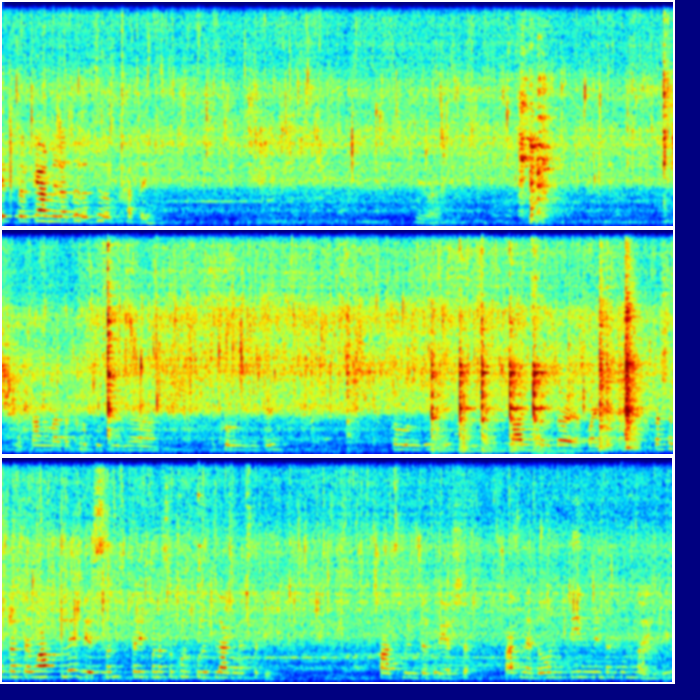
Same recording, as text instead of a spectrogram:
एक तर कॅमेरा धरत धरत खाते हे बघा. चांगला आता खरपूस करून घेते. तळून घेते. लालसर तळल्या पाहिजे तशा तशा वापले बेसन तरी पण असं कुरकुरीत लागण्यासाठी. पाच मिनटं तरी असं पाच नाही दोन तीन मिनटं होऊन जाईल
